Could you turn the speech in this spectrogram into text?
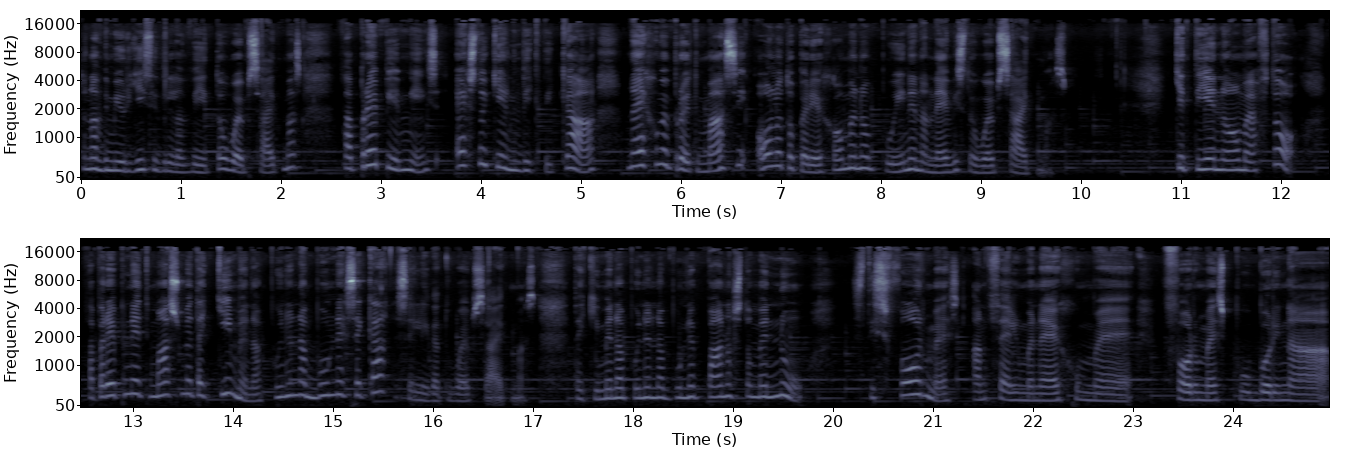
το να δημιουργήσει δηλαδή το website μας, θα πρέπει εμείς έστω και ενδεικτικά να έχουμε προετοιμάσει όλο το περιεχόμενο που είναι να ανέβει στο website μας. Και τι εννοώ με αυτό; Θα πρέπει να ετοιμάσουμε τα κείμενα που είναι να μπουν σε κάθε σελίδα του website μας. Τα κείμενα που είναι να μπουν πάνω στο μενού, στις φόρμες αν θέλουμε να έχουμε φόρμες που μπορεί να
